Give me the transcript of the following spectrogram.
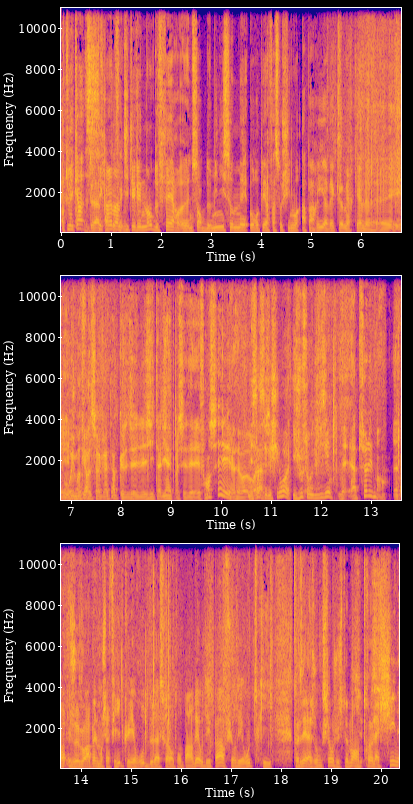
En tous les cas, c'est quand même un petit événement de faire une sorte de mini-sommet européen face aux Chinois à Paris avec euh, Merkel euh, et Oui, mais c'est regrettable que les, Italiens aient précédé les Français. Euh, mais ça, c'est les Chinois. Ils jouent sur nos divisions. Mais absolument. Je vous rappelle, mon cher Philippe, que les routes de la soie dont on parlait au départ furent des routes qui faisaient la jonction justement entre la Chine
